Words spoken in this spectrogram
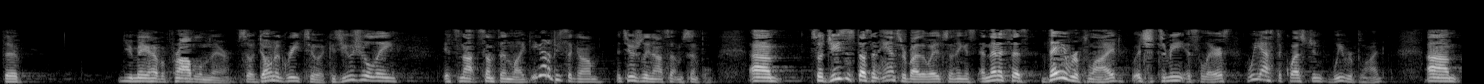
The you may have a problem there. So don't agree to it because usually it's not something like, you got a piece of gum. It's usually not something simple. Um, so Jesus doesn't answer, by the way, which I think is, and then it says, they replied, which to me is hilarious. We asked a question, we replied. Um,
